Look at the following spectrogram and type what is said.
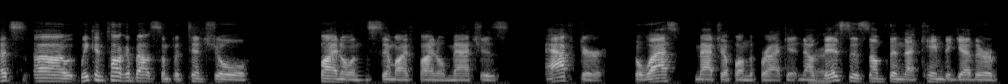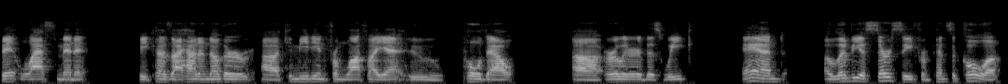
let's uh we can talk about some potential final and semifinal matches after the last matchup on the bracket now Right. this is something that came together a bit last minute because i had another uh, comedian from lafayette who pulled out uh, earlier this week and olivia cersei from pensacola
